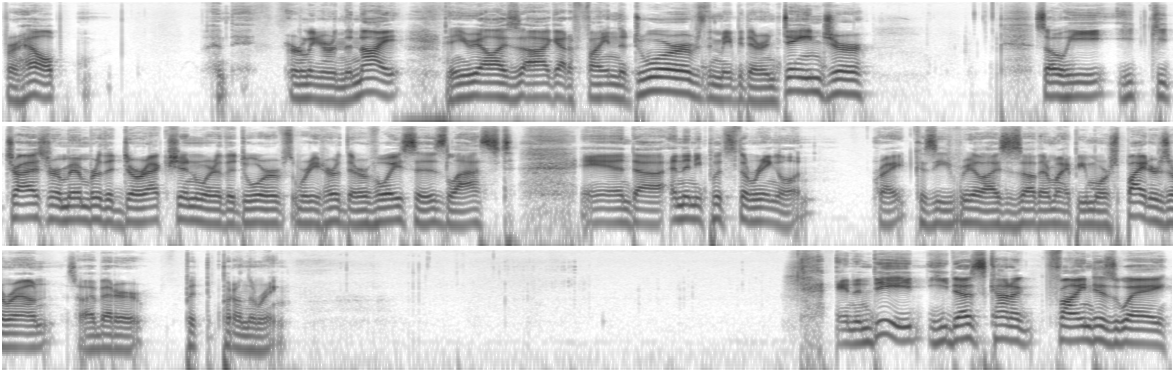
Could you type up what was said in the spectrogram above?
for help earlier in the night. And he realizes oh, i got to find the dwarves and maybe they're in danger. So he, he he tries to remember the direction where the dwarves where he heard their voices last. And uh, and then he puts the ring on right? Because he realizes oh there might be more spiders around so i better put put on the ring And indeed, he does kind of find his way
